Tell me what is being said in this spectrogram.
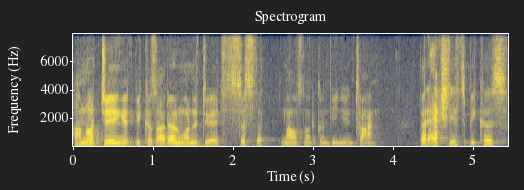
I'm not doing it because I don't want to do it. It's just that now is not a convenient time. But actually, it's because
